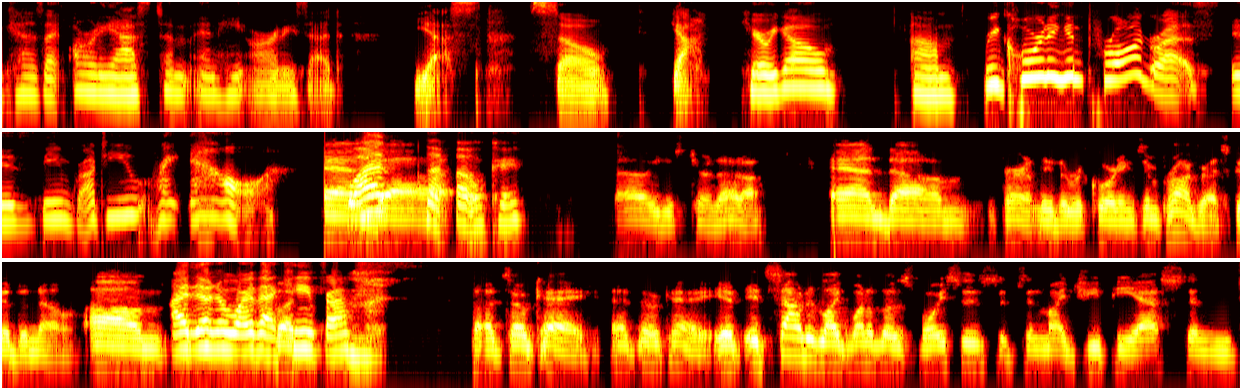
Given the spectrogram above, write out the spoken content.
because I already asked him and he already said yes. So, yeah, here we go. Um, recording in progress is being brought to you right now. And, what? Uh, oh, okay. Oh, you just turned that off. And um, apparently the recording's in progress. Good to know. Um, I don't know where that came from. That's okay. That's okay. It, it sounded like one of those voices. It's in my GPS and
